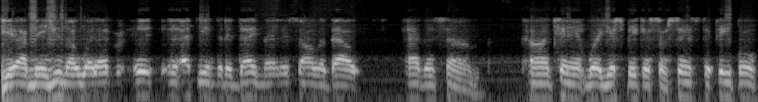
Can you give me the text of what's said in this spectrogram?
Yeah, I mean, you know, whatever. It, it, at the end of the day, man, it's all about having some content where you're speaking some sense to people,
